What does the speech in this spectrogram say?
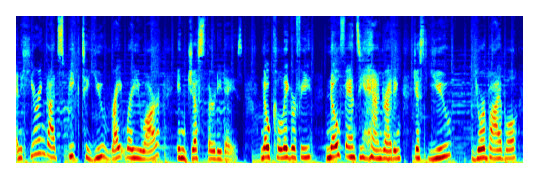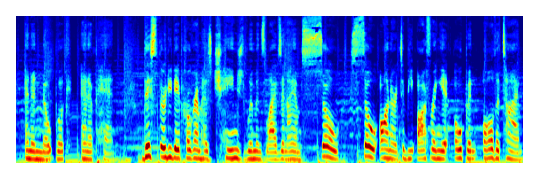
and hearing God speak to you right where you are in just 30 days. No calligraphy, no fancy handwriting, just you your Bible, and a notebook and a pen. This 30 day program has changed women's lives, and I am so, so honored to be offering it open all the time.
